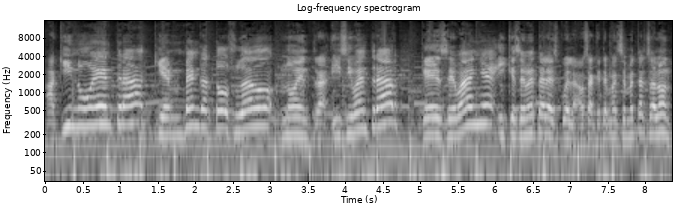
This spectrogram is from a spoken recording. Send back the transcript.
Aquí no entra. Quien venga todo sudado, no entra. Y si va a entrar que se bañe y que se meta a la escuela. O sea, que se meta al salón.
